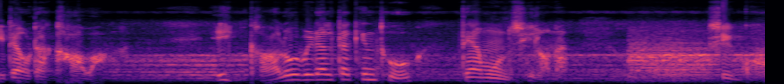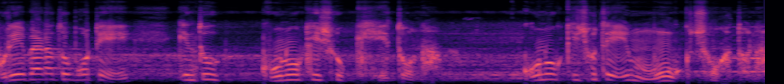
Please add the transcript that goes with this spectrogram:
এটা ওটা খাওয়া। এই কালো বিড়ালটা কিন্তু তেমন ছিল না। সে ঘুরে বেড়াতো বটে, কিন্তু কোনো কিছু খেত না, কোনো কিছুতে মুখ ছোঁয়াতো না।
